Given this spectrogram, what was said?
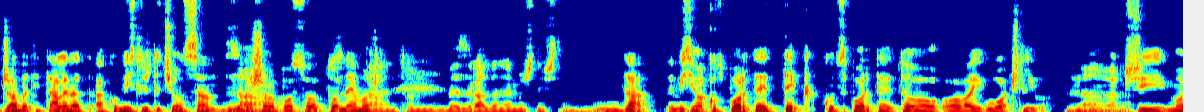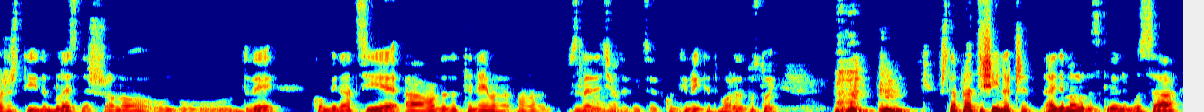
Džaba ti talenat, ako misliš da će on sam da završava Da. posao, to ne može. Talentom, bez rada ne možeš ništa. Da. Mislim, a kod sporta je, tek kod sporta je to ovaj uočljivo. Da. Znači, možeš ti da blesneš ono u, u, u dve kombinacije, a onda da te nema ono, sledeće Da, da. utakmice. Kontinuitet mora da postoji. Šta pratiš inače? Ajde malo da skrenemo sa, e,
